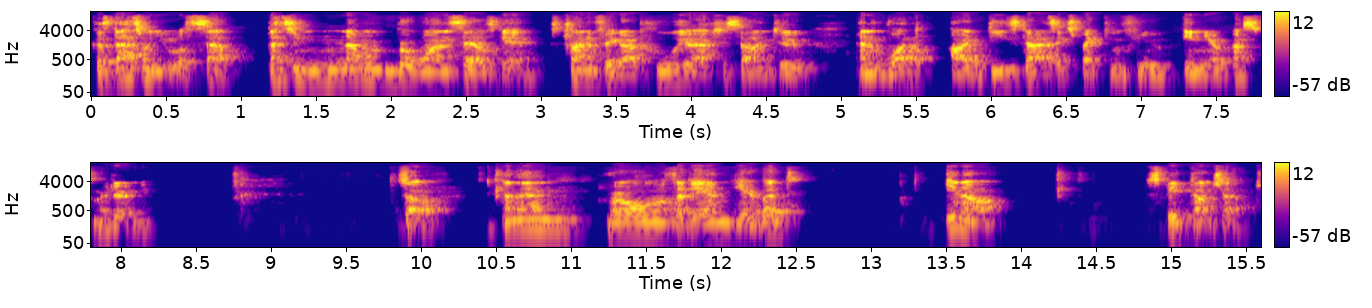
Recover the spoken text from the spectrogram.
because that's when you will sell. That's your number one sales game. It's trying to figure out who you're actually selling to and what are these guys expecting from you in your customer journey. So, and then we're almost at the end here, but you know, speak, don't shout.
